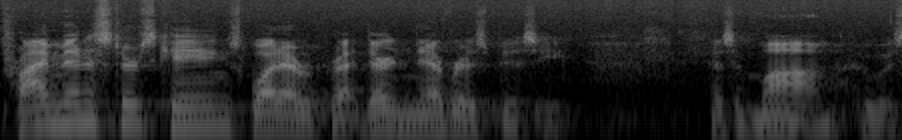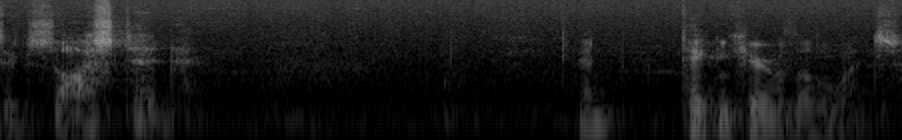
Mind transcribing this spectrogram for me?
prime ministers, kings, whatever, they're never as busy as a mom who is exhausted and taking care of little ones.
